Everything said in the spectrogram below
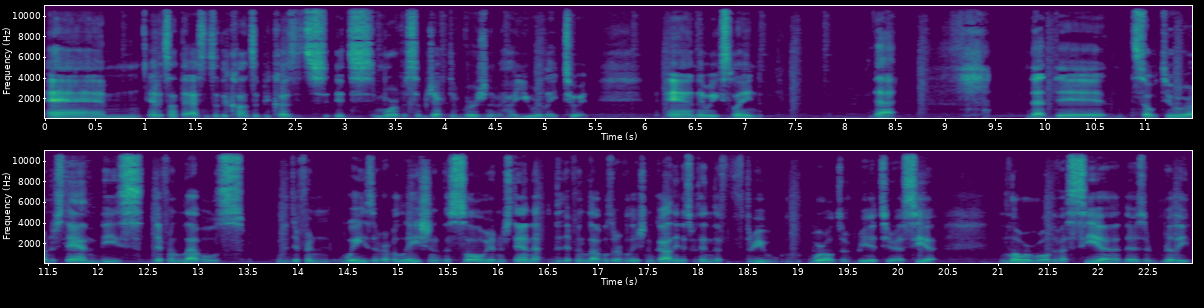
and and it's not the essence of the concept because it's it's more of a subjective version of how you relate to it. And then we explained that that the so too we understand these different levels the different ways of revelation of the soul, we understand the different levels of revelation of godliness within the three worlds of Bria Asiya. The lower world of Asiya, there's a really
